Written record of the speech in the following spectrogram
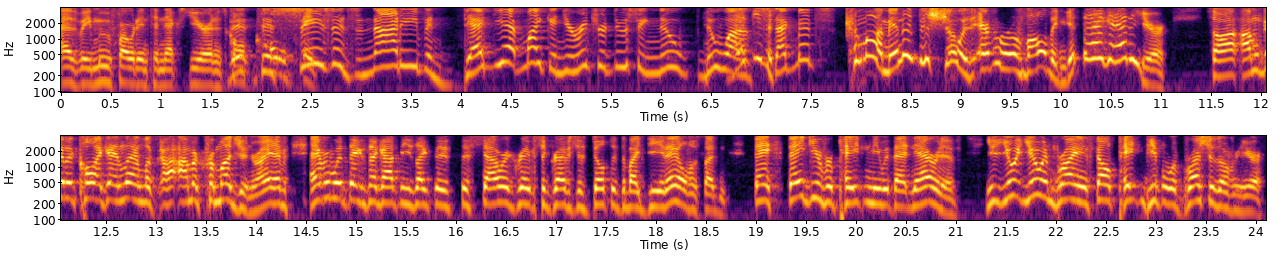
as we move forward into next year. And it's called The, the season's not even dead yet, Mike, and you're introducing new new uh, segments. Come on, man! This show is ever evolving. Get the heck out of here. So I, am gonna call again. Look, I, am a curmudgeon, right? Everyone thinks I got these like this this sour grapes and grapes just built into my DNA all of a sudden. Thank thank you for painting me with that narrative. You you you and Brian felt painting people with brushes over here.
